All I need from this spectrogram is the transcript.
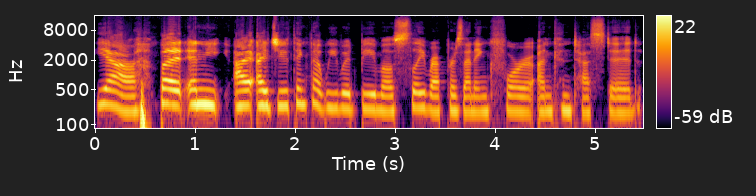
Yeah, but and I I do think that we would be mostly representing for uncontested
